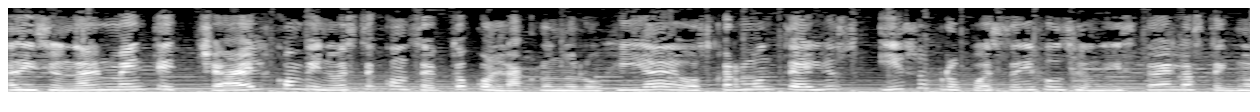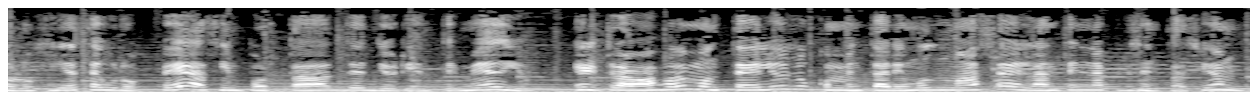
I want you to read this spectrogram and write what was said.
Adicionalmente, Child combinó este concepto con la cronología de Oscar Montelius y su propuesta difusionista de las tecnologías europeas importadas desde Oriente Medio. El trabajo de Montelius lo comentaremos más adelante en la presentación.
